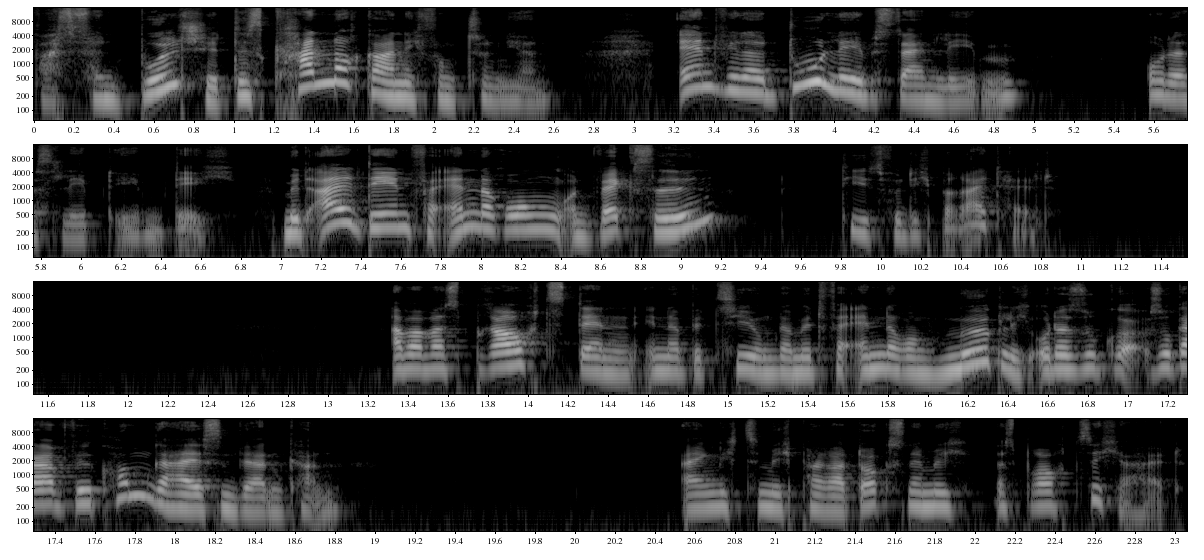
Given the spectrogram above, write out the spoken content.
was für ein Bullshit, das kann doch gar nicht funktionieren. Entweder du lebst dein Leben oder es lebt eben dich. Mit all den Veränderungen und Wechseln, die es für dich bereithält. Aber was braucht es denn in einer Beziehung, damit Veränderung möglich oder sogar, sogar willkommen geheißen werden kann? Eigentlich ziemlich paradox, nämlich es braucht Sicherheit.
